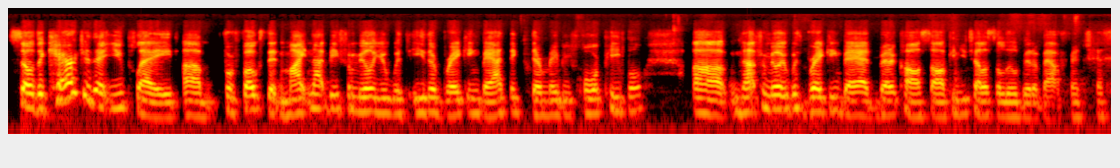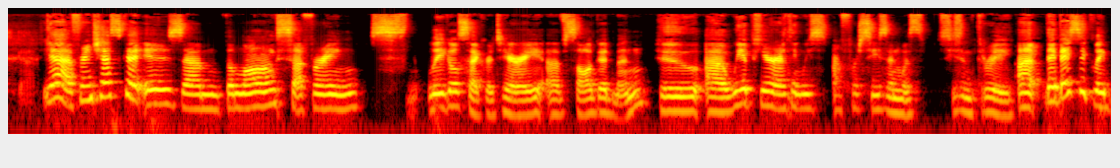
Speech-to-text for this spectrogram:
So the character that you played, um, for folks that might not be familiar with either Breaking Bad, I think there may be four people uh, not familiar with Breaking Bad, Better Call Saul, can you tell us a little bit about Francesca? Yeah, Francesca is um, the long suffering legal secretary of Saul Goodman, who uh, we appear, I think we our first season was season three. Uh, they basically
